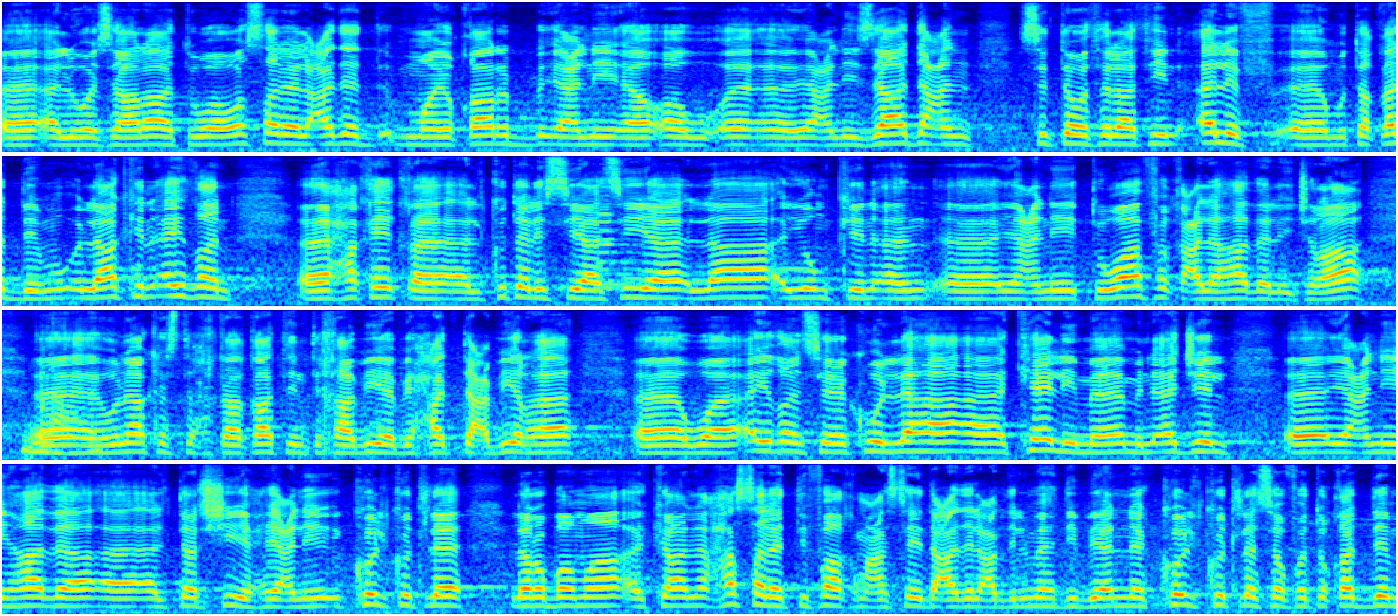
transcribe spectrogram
الوزارات. ووصل العدد ما يقارب يعني أو يعني زاد عن 36 ألف متقدم. لكن أيضا حقيقة الكتل السياسية لا يمكن أن يعني توافق توافق على هذا الإجراء نعم. آه، هناك استحقاقات انتخابية بحد تعبيرها آه، وأيضا سيكون لها آه، كلمة من أجل يعني هذا الترشيح يعني كل كتلة لربما كان حصل اتفاق مع السيد عادل عبد المهدي بأن كل كتلة سوف تقدم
